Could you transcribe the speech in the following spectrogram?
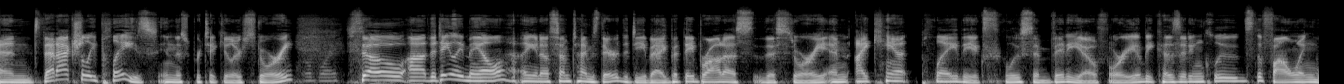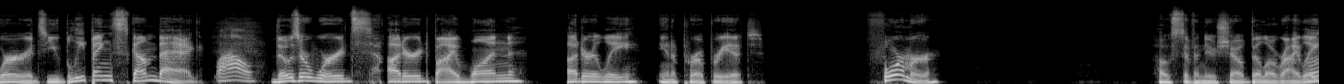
And that actually plays in this particular story. Oh boy. So uh, the Daily Mail, uh, you know, sometimes they're the D bag, but they brought us this story, and I can't play the exclusive video for you because it includes the following words: "You bleeping scumbag." Wow. Those are words uttered by one utterly inappropriate former host of a new show, Bill O'Reilly,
